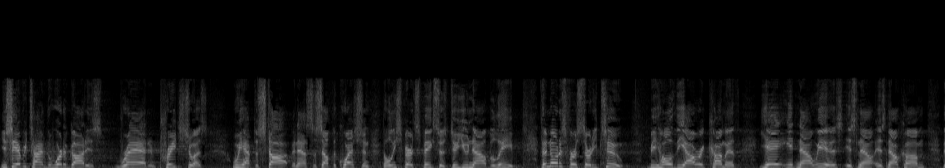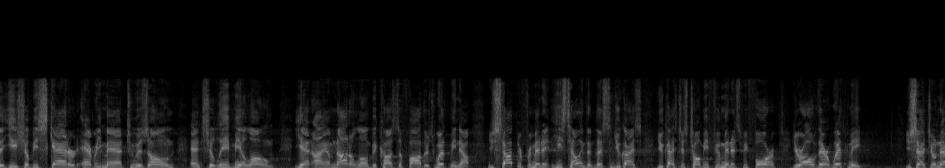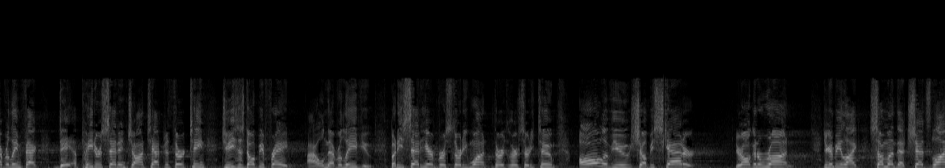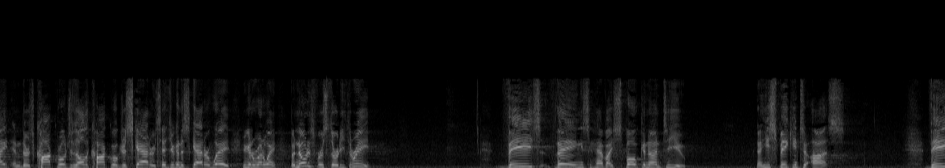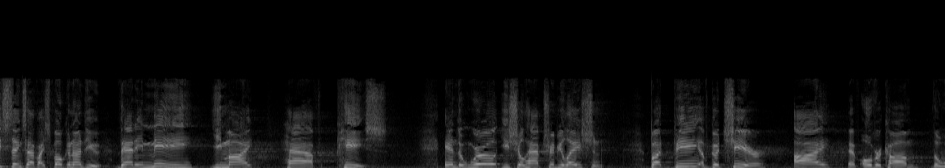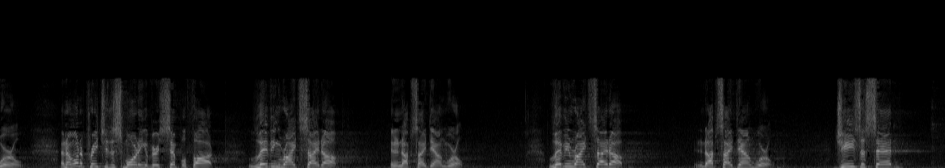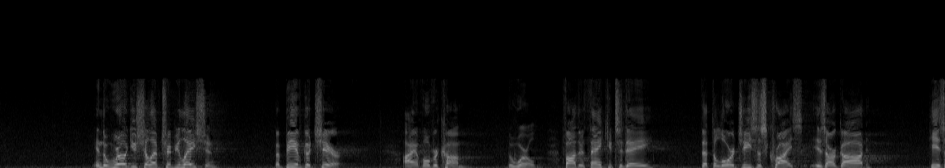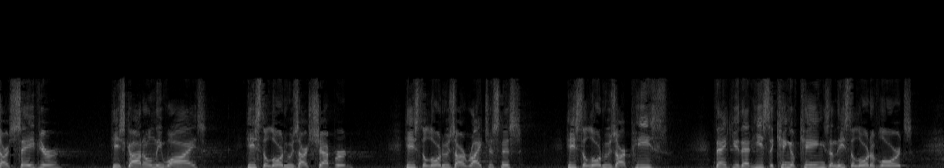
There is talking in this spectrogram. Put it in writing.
You see, every time the Word of God is read and preached to us, we have to stop and ask ourselves the question. The Holy Spirit speaks to us, Do you now believe? Then notice verse 32. Behold, the hour cometh, yea, it now is, is now, is now come, that ye shall be scattered every man to his own, and shall leave me alone. Yet I am not alone because the Father's with me. Now, you stop there for a minute. He's telling them, listen, you guys, you guys just told me a few minutes before, you're all there with me. You said you'll never leave. In fact, uh, Peter said in John chapter 13, Jesus, don't be afraid. I will never leave you. But he said here in verse 31, verse 32, all of you shall be scattered. You're all going to run. You're going to be like someone that sheds light and there's cockroaches and all the cockroaches scatter. He says you're going to scatter away. You're going to run away. But notice verse 33. These things have I spoken unto you. Now he's speaking to us. These things have I spoken unto you, that in me ye might have peace. In the world ye shall have tribulation, but be of good cheer. I have overcome the world. And I want to preach you this morning a very simple thought living right side up in an upside down world. Living right side up in an upside down world. Jesus said, In the world you shall have tribulation, but be of good cheer. I have overcome the world. Father, thank you today that the Lord Jesus Christ is our God, He is our Savior, He's God only wise, He's the Lord who's our shepherd, He's the Lord who's our righteousness, He's the Lord who's our peace. Thank you that He's the King of kings and He's the Lord of lords.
